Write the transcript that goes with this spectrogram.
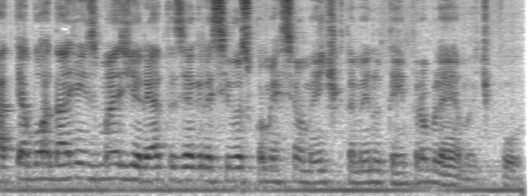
até abordagens mais diretas e agressivas comercialmente que também não tem problema. Tipo,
